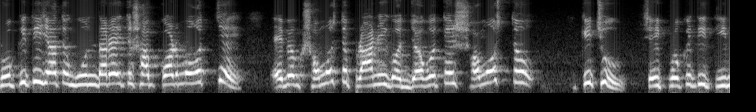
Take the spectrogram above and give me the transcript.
প্রকৃতিজাত গুণ দ্বারাই তো সব কর্ম হচ্ছে এবং সমস্ত প্রাণীগণ, জগতের সমস্ত কিছু সেই প্রকৃতি তিন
